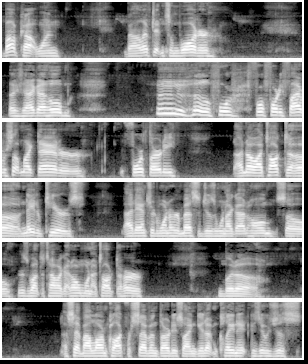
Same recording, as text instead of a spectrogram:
Bob caught one. But I left it in some water. Like I said, I got home oh four four forty five or something like that or four thirty. I know I talked to uh, Native Tears. I'd answered one of her messages when I got home, so it was about the time I got home when I talked to her. But uh, I set my alarm clock for 7.30 so I can get up and clean it because it was just,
